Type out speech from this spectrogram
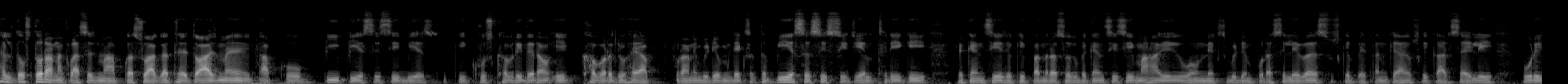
हेलो दोस्तों राना क्लासेज में आपका स्वागत है। तो आज मैं आपको B P S C C B S की खुशखबरी दे रहा हूँ। एक खबर जो है, आप पुराने वीडियो में देख सकते हैं। B S S C C G L three की वैकेंसी है, जो कि पंद्रह सौ की वैकेंसी सी मांगा गई। वो नेक्स्ट वीडियो में पूरा सिलेबस उसके वेतन क्या है, उसकी कार्यशैली पूरी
